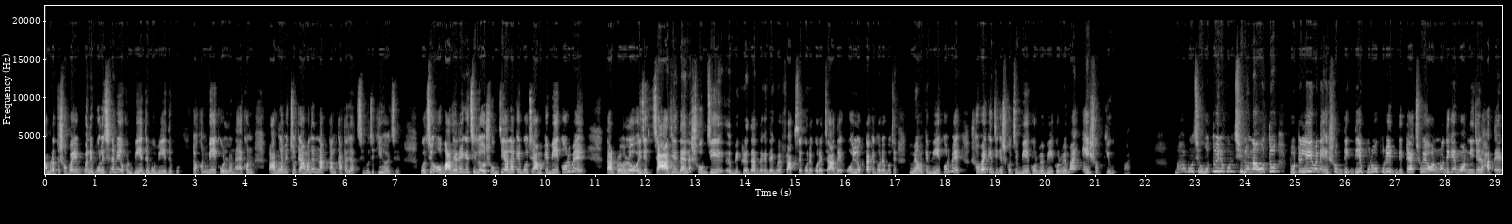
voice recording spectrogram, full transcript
আমরা তো সবাই মানে বলেছিলামই ওকে বিয়ে দেবো বিয়ে দেবো। তখন বিয়ে করল না। এখন পাগলামের চোটে আমাদের নাক কান কাটা যাচ্ছে। বলছে, কি হয়েছে? বলছে, ও বাজারে গেছিল সবজি আলাকে বলছে, আমাকে বিয়ে করবে? তারপর হলো ওই যে চা যে দেয় না, সবজি বিক্রেতার দিকে দেখবে, ফ্লাক্সে করে করে চা দেয়। ওই লোকটাকে ধরে বলছে, তুমি আমাকে বিয়ে করবে? সবাইকে জিজ্ঞেস করছে, বিয়ে করবে বিয়ে করবে মা? এইসব কি উৎপাত? মা বলছে, ও তো এরকম ছিল না। ও তো টোটালি মানে এসব দিক দিয়ে পুরোপুরি ডিট্যাচ হয়ে অন্যদিকে মন নিজের হাতের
